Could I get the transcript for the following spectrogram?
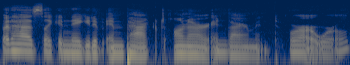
But has like a negative impact on our environment or our world.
